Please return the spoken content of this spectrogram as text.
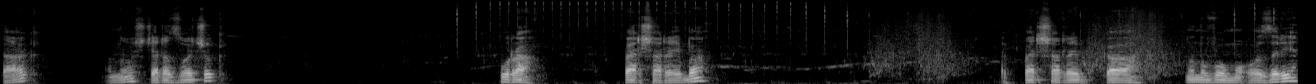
Так. А ну, ще разочок. Ура! Перша риба. Так, перша рибка на новому озері.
